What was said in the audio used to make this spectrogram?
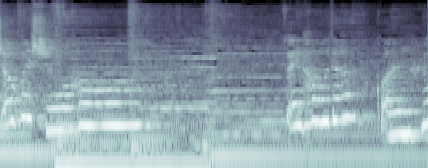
这会是我最后的宽容。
